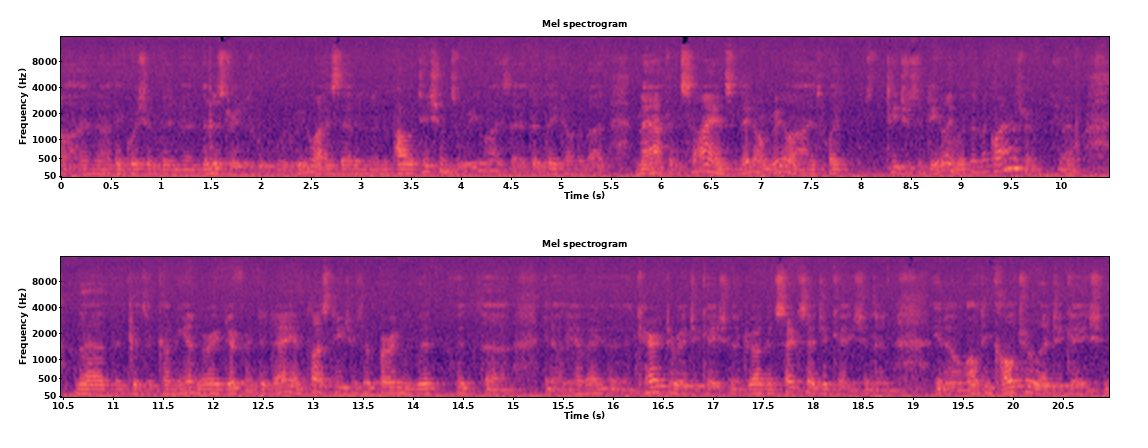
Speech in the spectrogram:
Uh, and I think we should, administrators would, would realize that, and, and the politicians would realize that, that they talk about math and science, and they don't realize what teachers are dealing with in the classroom, you know? That the kids are coming in very different today, and plus teachers are burdened with, with, uh, you know, you have a, a character education, and drug and sex education, and, you know, multicultural education,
